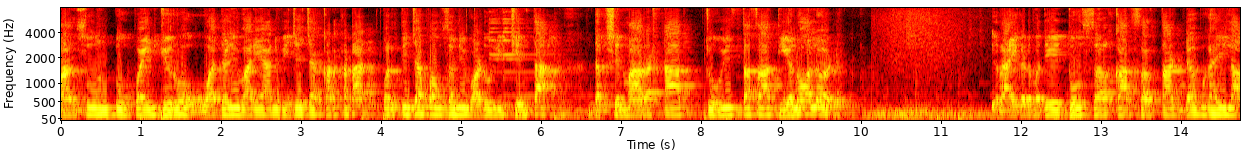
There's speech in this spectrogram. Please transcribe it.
monsoon two point zero वादळी वारे आणि विजेच्या कडकडाट परतीच्या पावसाने वाढवली चिंता. दक्षिण महाराष्ट्रात चोवीस तासात येलो अलर्ट रायगडमध्ये दूध सहकार संस्था डब घाईला.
